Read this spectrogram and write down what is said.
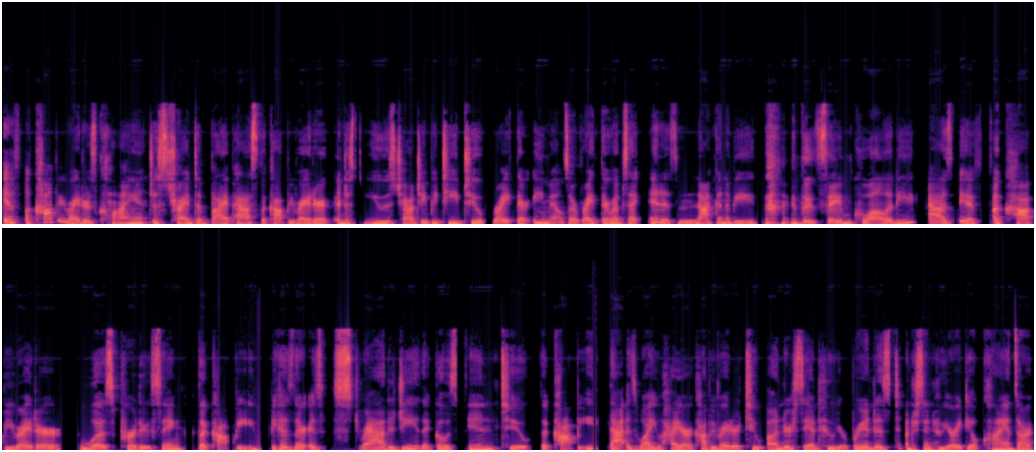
if a copywriter's client just tried to bypass the copywriter and just use ChatGPT to write their emails or write their website, it is not going to be the same quality as if a copywriter was producing the copy because there is strategy that goes into the copy. That is why you hire a copywriter to understand who your brand is, to understand who your ideal clients are,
